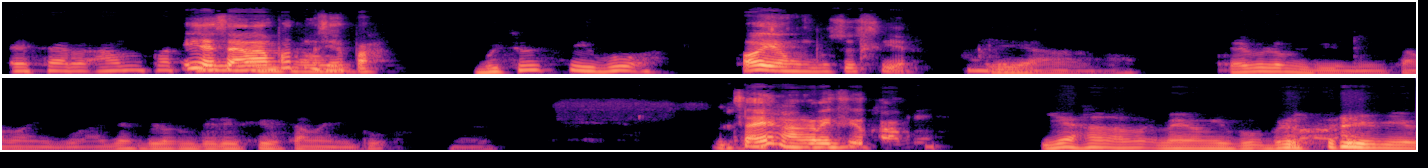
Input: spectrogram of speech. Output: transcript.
SR 4. Iya, SR 4 sama siapa? Bu Susi, Bu. Oh, yang Bu Susi ya? Iya. Saya belum diminta sama Ibu aja, belum direview sama Ibu. Saya nggak review kamu. Iya, memang Ibu belum review.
